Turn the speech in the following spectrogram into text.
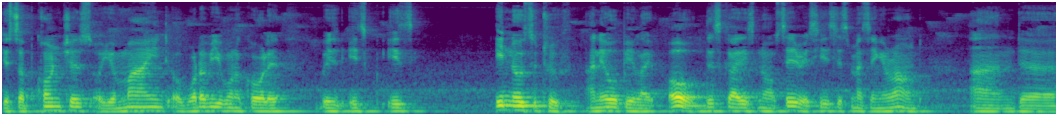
your subconscious or your mind or whatever you want to call it, it's it knows the truth, and it will be like, oh, this guy is not serious; he's just messing around, and uh,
